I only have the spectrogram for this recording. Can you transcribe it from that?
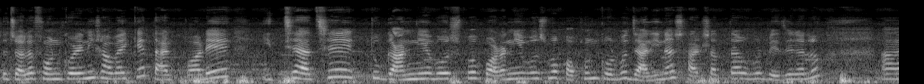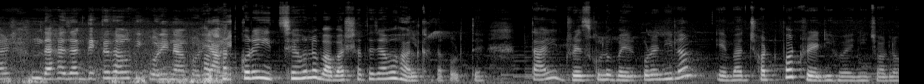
তো চলো ফোন করে নিই সবাইকে। তারপরে ইচ্ছে আছে একটু গান নিয়ে বসবো, পড়া নিয়ে বসবো, কখন করব জানি না। সাড়ে সাতটার উপর বেজে গেল। আর দেখা যাক দেখতে থাকো কি করি না করি। আমি করে ইচ্ছে হলো বাবার সাথে যাব হালখাতা করতে। তাই ড্রেসগুলো বের করে নিলাম এবার ঝটপট রেডি হয়ে নি চলো।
